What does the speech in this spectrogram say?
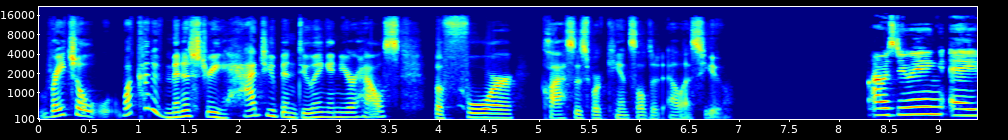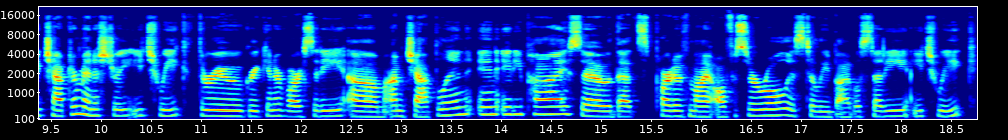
Rachel, what kind of ministry had you been doing in your house before classes were canceled at LSU? I was doing a chapter ministry each week through Greek InterVarsity. Um, I'm chaplain in AD so that's part of my officer role is to lead Bible study each week.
